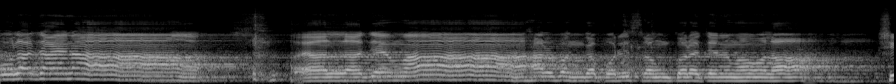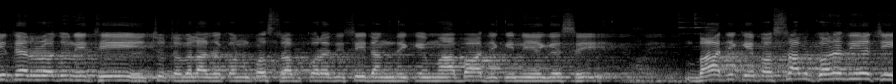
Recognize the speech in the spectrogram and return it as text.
বলা যায় না আল্লাহ যে মা হারভঙ্গা পরিশ্রম করেছেন মাওলা শীতের রজনীতি ছোটবেলা যখন প্রস্রাব করে দিছি ডান দিকে মা বা দিকে নিয়ে গেছি বাদিকে প্রস্রাব করে দিয়েছি।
